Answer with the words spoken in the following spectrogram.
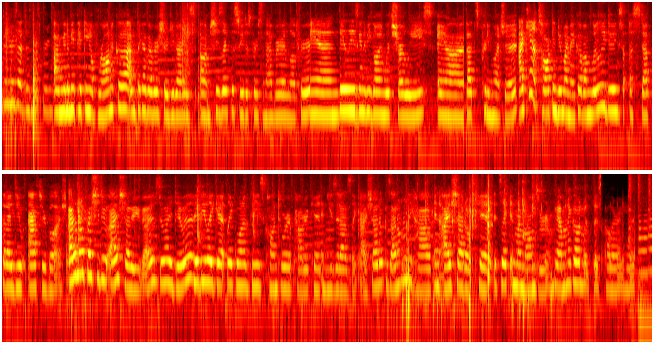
dinner is at Disney Springs. I'm gonna be picking up Veronica. I don't think I've ever showed you guys. Um, she's like the sweetest person ever. I love her. And Haley's gonna be going with Charlize and that's pretty much it. I can't talk and do my makeup. I'm literally doing a step that I do after blush. I don't know if I should do eyeshadow, you guys. Do I do it? Maybe like get like one of these contour powder kit and use it as like eyeshadow because I don't really have an eyeshadow kit. It's like in my mom's room. Okay, I'm gonna go in with this color right here.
